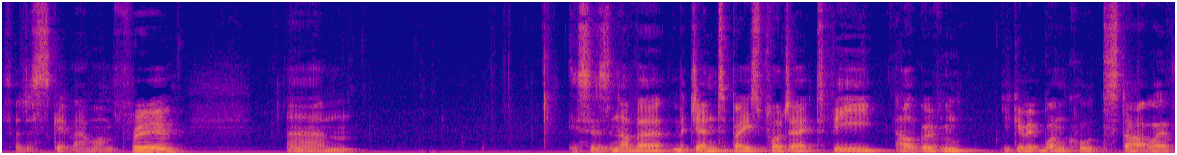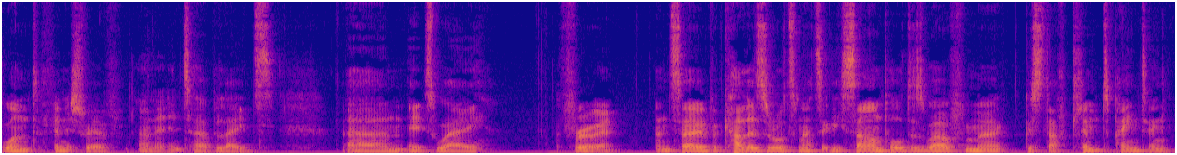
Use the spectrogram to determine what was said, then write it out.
so I'll just skip that one through. Um, this is another magenta-based project. The algorithm, you give it one chord to start with, one to finish with, and it interpolates um, its way through it. And so the colours are automatically sampled as well from a Gustav Klimt painting.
